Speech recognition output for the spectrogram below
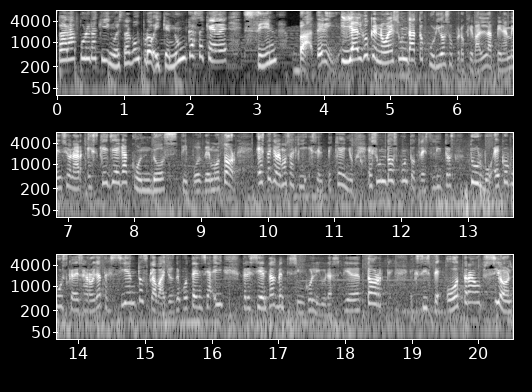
para poner aquí nuestra GoPro y que nunca se quede sin batería. Y algo que no es un dato curioso, pero que vale la pena mencionar, es que llega con dos tipos de motor. Este que vemos aquí es el pequeño, es un 2.3 litros turbo EcoBoost que desarrolla 300 caballos de potencia y 325 libras-pie de torque. Existe otra opción,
